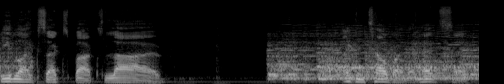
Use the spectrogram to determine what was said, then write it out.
He likes Xbox Live. I can tell by the headset.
